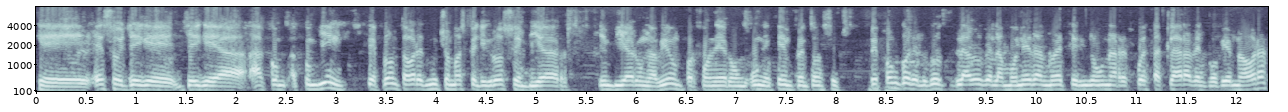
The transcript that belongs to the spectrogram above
que eso llegue llegue a, a, bien. De pronto ahora es mucho más peligroso enviar enviar un avión, por poner un, ejemplo. Entonces, me pongo de los dos lados de la moneda, no he tenido una respuesta clara del gobierno ahora,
